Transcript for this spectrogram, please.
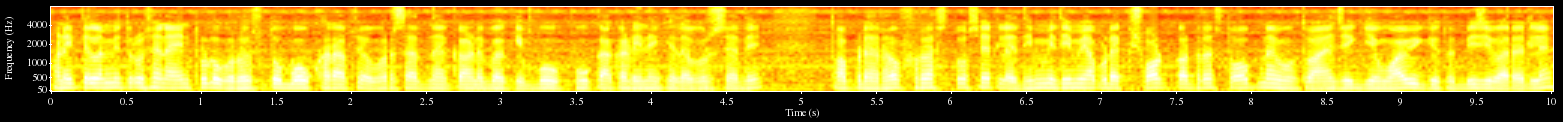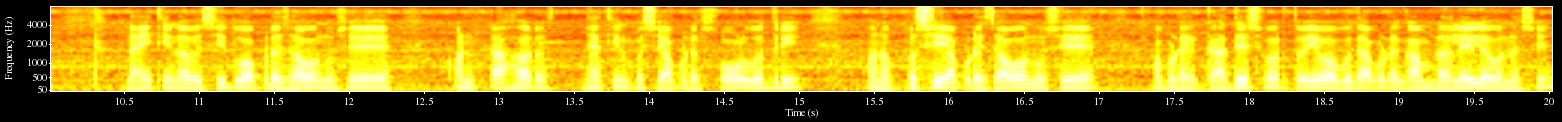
પણ એ પહેલાં મિત્રો છે ને અહીં થોડોક રસ્તો બહુ ખરાબ છે. વરસાદના કારણે બાકી બહુ ભૂકા કાઢી નાખ્યા હતા વરસાદે. તો આપણે રફ રસ્તો છે એટલે ધીમે ધીમે આપણે એક શોર્ટકટ રસ્તો અપનાવ્યો તો આ જગ્યાએ હું આવી ગયો હતો બીજી વાર એટલે. અહીંથી હવે સીધું આપણે જવાનું છે કંટાહર. ત્યાંથી પછી આપણે સોળવદરી અને પછી આપણે જવાનું છે આપણે ગાધેશ્વર. તો એવા બધા આપણે ગામડા લઈ લેવાના છે.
